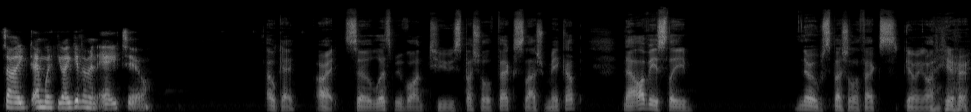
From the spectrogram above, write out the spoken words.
So I, i'm with you. I give him an a too. Okay. All right. So let's move on to special effects slash makeup. Now obviously no special effects going on here.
